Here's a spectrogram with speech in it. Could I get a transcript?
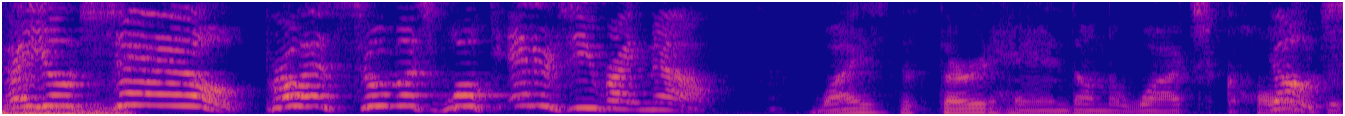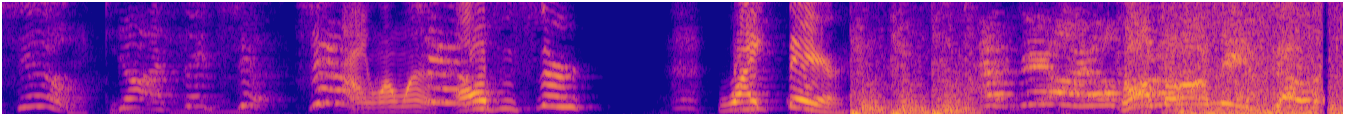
Hey, yo, chill. Bro has too much woke energy right now. Why is the third hand on the watch called Yo, the chill. second Yo, I said hand? chill. Chill. Chill. Officer, right there. Oh Come on in, fella.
